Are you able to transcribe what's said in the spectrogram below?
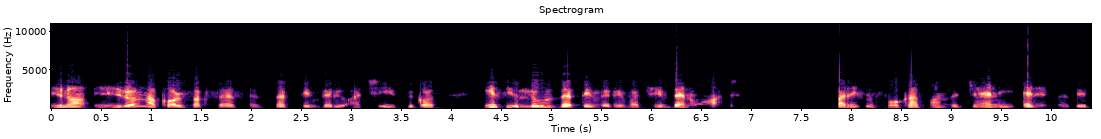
you know you don't want to call success as that thing that you achieve. Because if you lose that thing that you've achieved, then what? But if you focus on the journey and it, it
